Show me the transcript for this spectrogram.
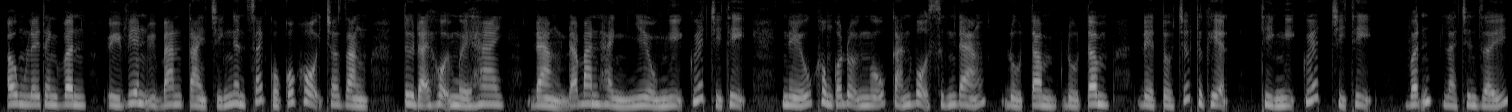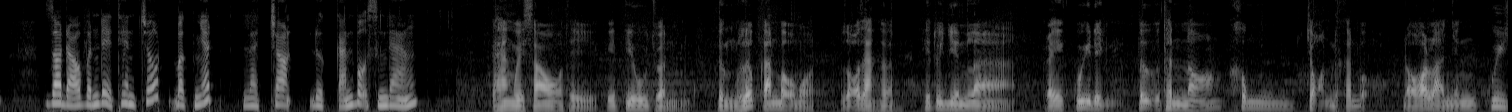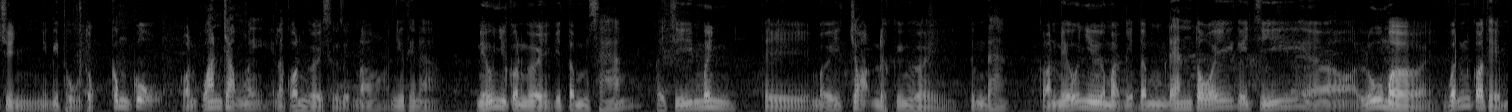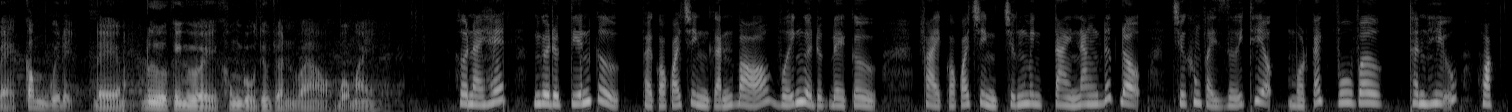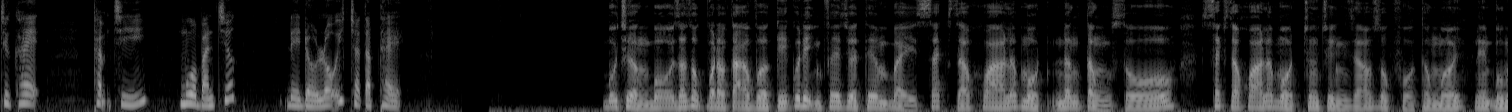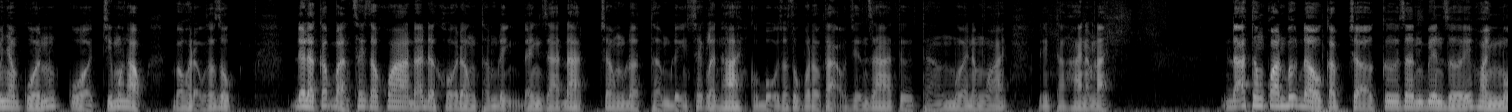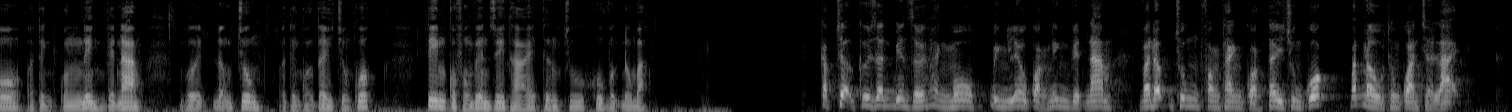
Ông Lê Thanh Vân, Ủy viên Ủy ban Tài chính Ngân sách của Quốc hội cho rằng từ Đại hội 12, Đảng đã ban hành nhiều nghị quyết chỉ thị. Nếu không có đội ngũ cán bộ xứng đáng, đủ tầm, đủ tâm để tổ chức thực hiện, thì nghị quyết chỉ thị vẫn là trên giấy. Do đó vấn đề then chốt bậc nhất là chọn được cán bộ xứng đáng. Càng về sau thì cái tiêu chuẩn từng lớp cán bộ một rõ ràng hơn. Thế tuy nhiên là cái quy định tự thân nó không chọn được cán bộ. Đó là những quy trình, những cái thủ tục, công cụ còn quan trọng ấy là con người sử dụng nó như thế nào. Nếu như con người cái tâm sáng, cái trí minh thì mới chọn được cái người xứng đáng. Còn nếu như mà cái tâm đen tối, cái trí ờ, lu mờ vẫn có thể bẻ cong quy định để đưa cái người không đủ tiêu chuẩn vào bộ máy. Hơn ai hết, người được tiến cử phải có quá trình gắn bó với người được đề cử, phải có quá trình chứng minh tài năng đức độ, chứ không phải giới thiệu một cách vu vơ, thân hữu hoặc trực hệ, thậm chí mua bán trước để đổ lỗi cho tập thể. Bộ trưởng Bộ Giáo dục và Đào tạo vừa ký quyết định phê duyệt thêm 7 sách giáo khoa lớp 1, nâng tổng số sách giáo khoa lớp 1 chương trình giáo dục phổ thông mới lên 45 cuốn của 9 môn học và hoạt động giáo dục. Đây là các bản sách giáo khoa đã được Hội đồng thẩm định đánh giá đạt trong đợt thẩm định sách lần 2 của Bộ Giáo dục và Đào tạo diễn ra từ tháng 10 năm ngoái đến tháng 2 năm nay. Đã thông quan bước đầu cặp chợ cư dân biên giới Hoành Mô ở tỉnh Quảng Ninh, Việt Nam với Động Trung ở tỉnh Quảng Tây, Trung Quốc. Tin của phóng viên Duy Thái thường trú khu vực Đông Bắc. Cặp chợ cư dân biên giới Hoành Mô, Bình Liêu, Quảng Ninh, Việt Nam và Động Trung, Phòng Thành, Quảng Tây, Trung Quốc bắt đầu thông quan trở lại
